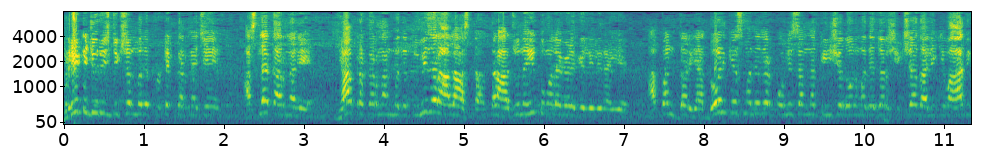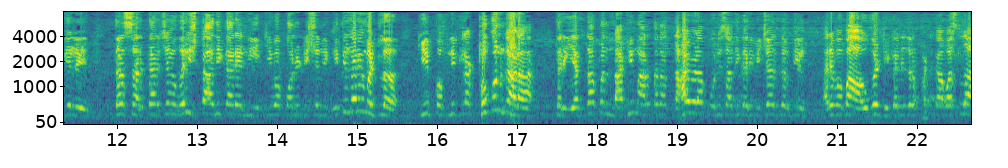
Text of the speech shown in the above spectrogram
रिट ज्युरिस्डिक्शनमध्ये प्रोटेक्ट करण्याचे असल्या कारणाने ह्या प्रकरणांमध्ये तुम्ही जर आला असता तर अजूनही तुम्हाला वेळ गेलेली नाहीये. आपण जर या दोन केसमध्ये जर पोलिसांना तीनशे दोन मध्ये जर शिक्षा झाली किंवा आत गेले तर सरकारच्या वरिष्ठ अधिकाऱ्यांनी किंवा पॉलिटिशियननी किती जरी म्हटलं की पब्लिकला ठोकून काढा तर एकदा पण लाठी मारताना दहा वेळा पोलीस अधिकारी विचार करतील अरे बाबा अवघड ठिकाणी जर फटका बसला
